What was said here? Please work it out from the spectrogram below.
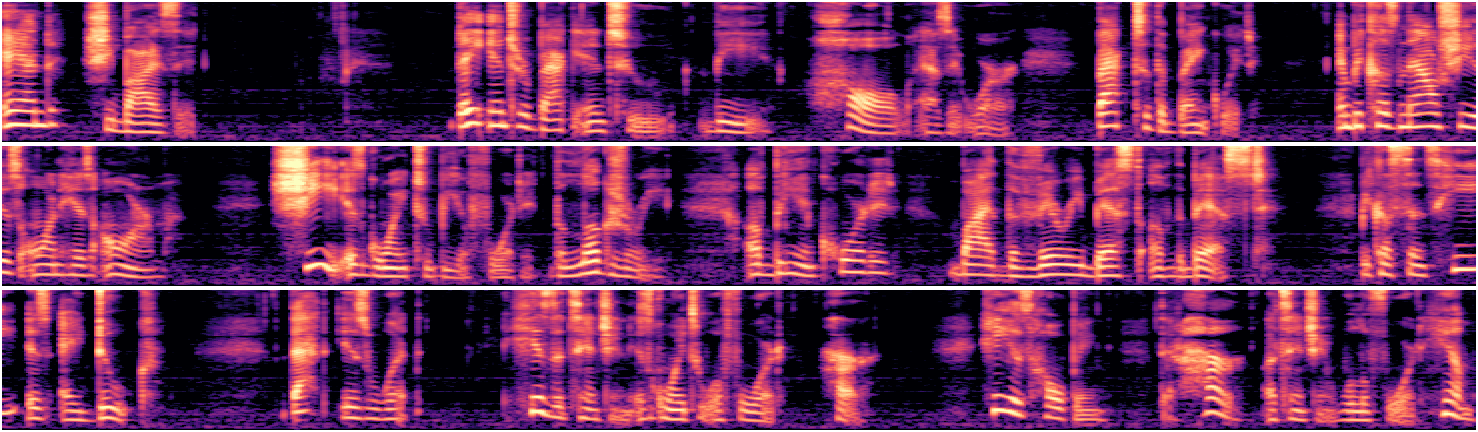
And she buys it. They enter back into the hall, as it were, back to the banquet. And because now she is on his arm, she is going to be afforded the luxury of being courted by the very best of the best. Because since he is a duke, that is what his attention is going to afford her. He is hoping that her attention will afford him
